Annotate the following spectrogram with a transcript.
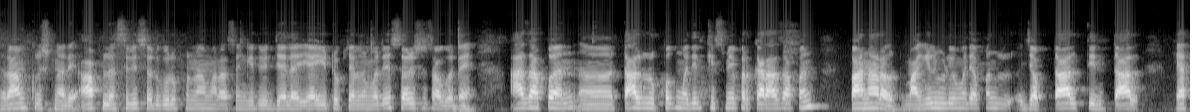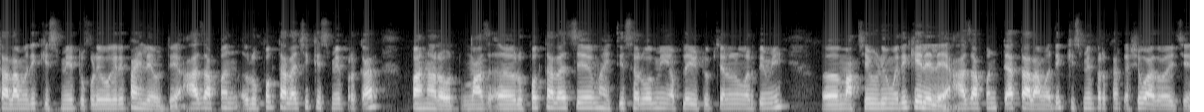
रामकृष्ण रे आपलं श्री सद्गुरू पुन्हा संगीत विद्यालय या युट्यूब चॅनलमध्ये सहर्ष स्वागत आहे. आज आपण ताल रूपकमधील किस्मे प्रकार आज आपण पाहणार आहोत. मागील व्हिडिओमध्ये आपण जपताल तीनताल या तालामध्ये किस्मे तुकडे वगैरे पाहिले होते. आज आपण रूपक तालाचे किस्मे प्रकार पाहणार आहोत. माझ रूपक तालाचे माहिती सर्व मी आपल्या युट्यूब चॅनलवरती मी मागच्या व्हिडिओमध्ये केलेले आहे. आज आपण त्या तालामध्ये किस्मे प्रकार कसे वाजवायचे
